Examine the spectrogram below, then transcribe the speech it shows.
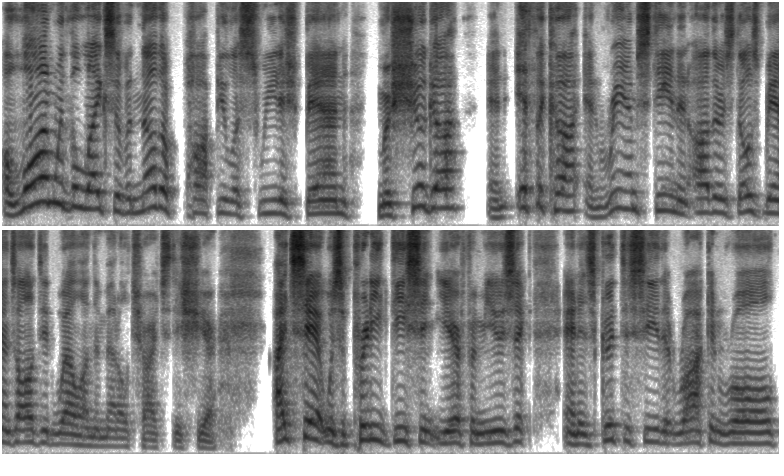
along with the likes of another popular Swedish band, Meshuggah and Ithaca and Rammstein and others. Those bands all did well on the metal charts this year. I'd say it was a pretty decent year for music, and it's good to see that rock and roll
